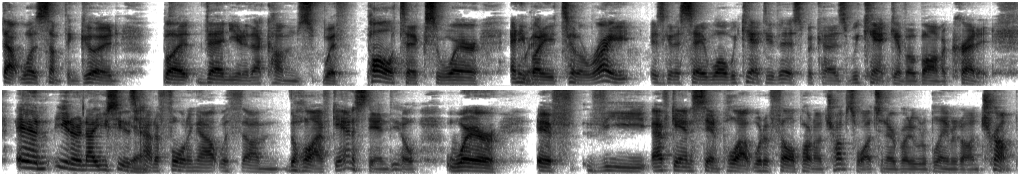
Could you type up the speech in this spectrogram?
that was something good. But then, you know, that comes with politics where anybody right. to the right is going to say, well, we can't do this because we can't give Obama credit. And, you know, now you see this yeah. kind of folding out with um, the whole Afghanistan deal, where if the Afghanistan pullout would have fell apart on Trump's watch and everybody would have blamed it on Trump.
